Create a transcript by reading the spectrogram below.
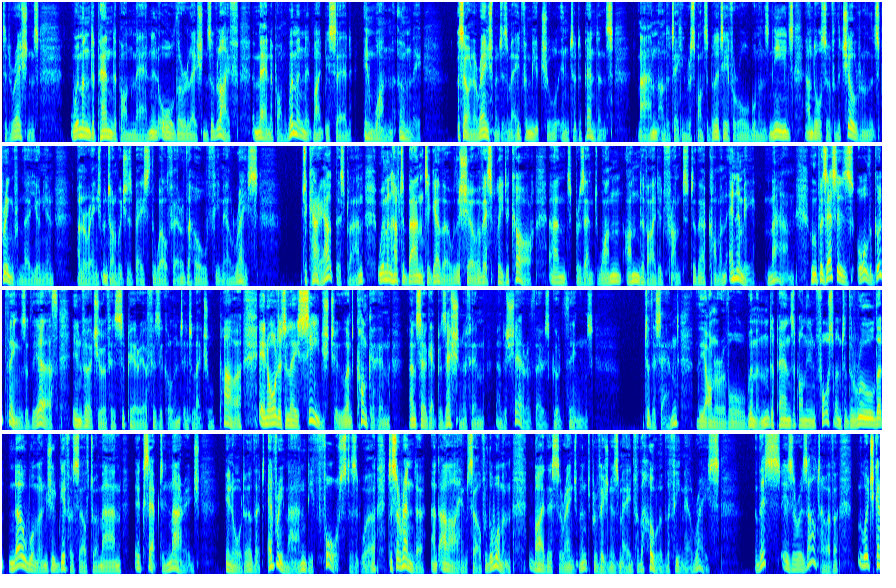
considerations. Women depend upon men in all the relations of life, men upon women, it might be said, in one only. So an arrangement is made for mutual interdependence, man undertaking responsibility for all woman's needs and also for the children that spring from their union, an arrangement on which is based the welfare of the whole female race. To carry out this plan, women have to band together with a show of esprit de corps and present one undivided front to their common enemy, man, who possesses all the good things of the earth in virtue of his superior physical and intellectual power, in order to lay siege to and conquer him, and so get possession of him and a share of those good things. To this end, the honour of all women depends upon the enforcement of the rule that no woman should give herself to a man except in marriage, in order that every man be forced, as it were, to surrender and ally himself with a woman. By this arrangement provision is made for the whole of the female race. This is a result, however, which can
